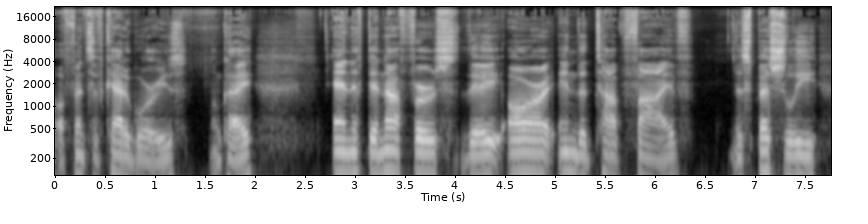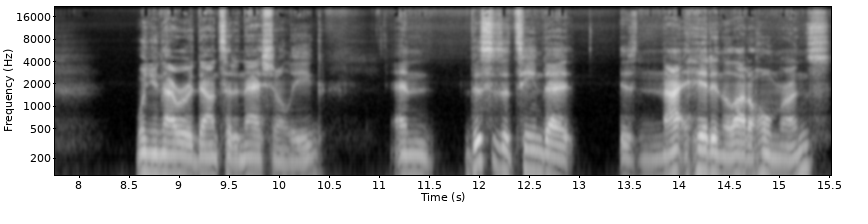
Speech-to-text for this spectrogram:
offensive categories. Okay. And if they're not first, they are in the top five, especially when you narrow it down to the National League. And this is a team that is not hitting a lot of home runs.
